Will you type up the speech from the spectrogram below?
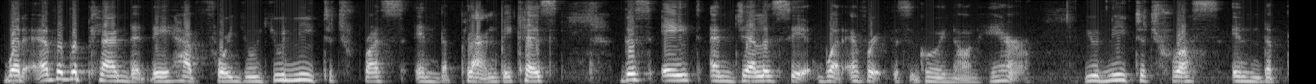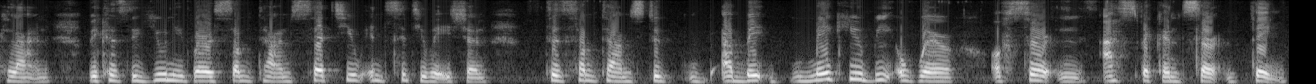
Whatever the plan that they have for you you need to trust in the plan because this eight and jealousy whatever is going on here you need to trust in the plan because the universe sometimes sets you in situation to sometimes to make you be aware of certain aspect and certain thing.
